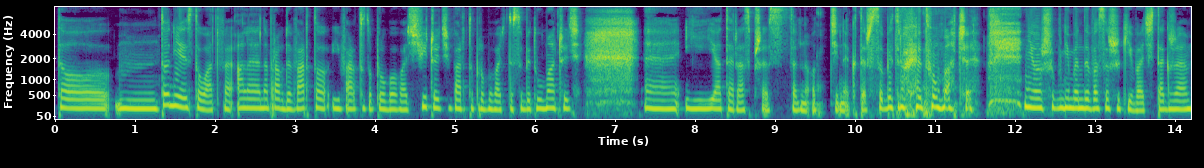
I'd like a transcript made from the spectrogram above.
to, mm, to nie jest to łatwe, ale naprawdę warto i warto to próbować ćwiczyć, warto próbować to sobie tłumaczyć. E, I ja teraz przez ten odcinek też sobie trochę tłumaczę. Nie, oszuk- nie będę was oszukiwać. Także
